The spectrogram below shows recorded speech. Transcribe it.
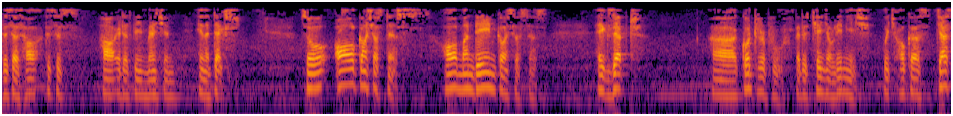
This is how this is how it has been mentioned in the text. So all consciousness, all mundane consciousness, except uh, Gotrabhu, that is change of lineage, which occurs just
